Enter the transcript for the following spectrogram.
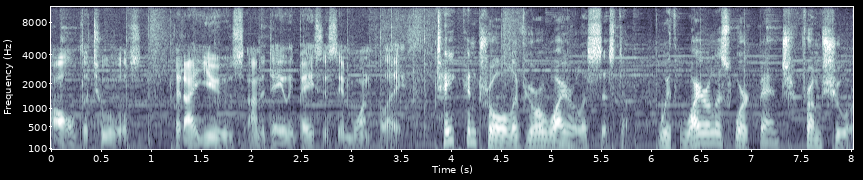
all the tools that I use on a daily basis in one place. Take control of your wireless system with Wireless Workbench from Shure.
